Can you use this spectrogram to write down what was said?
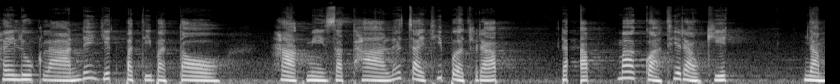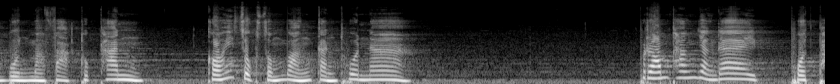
ให้ลูกหลานได้ยึดปฏิบัติต่อ หากมีศรัทธาและใจที่เปิดรับ รับมากกว่าที่เราคิดนำบุญมาฝากทุกท่าน ขอให้สุขสมหวังกันทั่วหน้า พร้อมทั้งยังได้พสต์ภ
